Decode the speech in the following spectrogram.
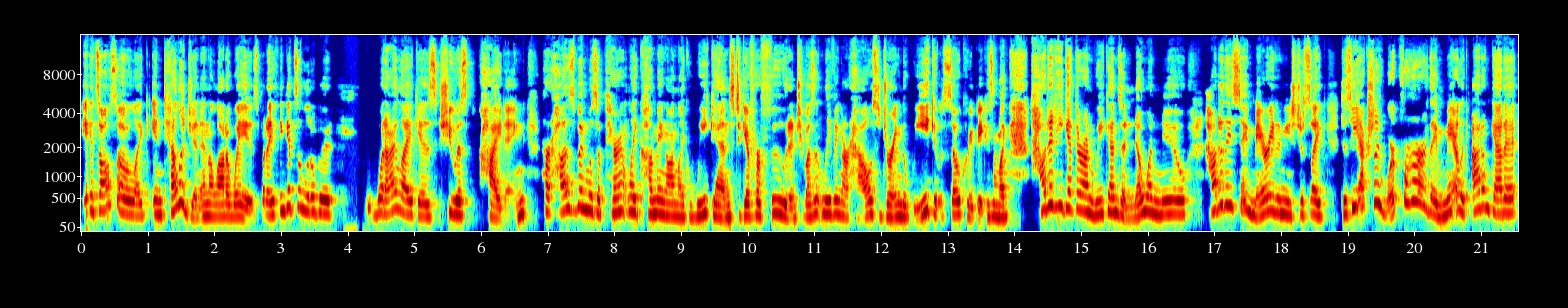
it's also like, like intelligent in a lot of ways, but I think it's a little bit what I like is she was hiding. Her husband was apparently coming on like weekends to give her food and she wasn't leaving her house during the week. It was so creepy because I'm like, how did he get there on weekends and no one knew? How do they stay married? And he's just like, does he actually work for her? Are they married? Like, I don't get it.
